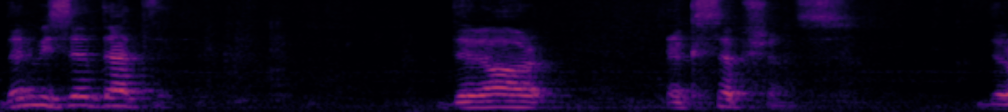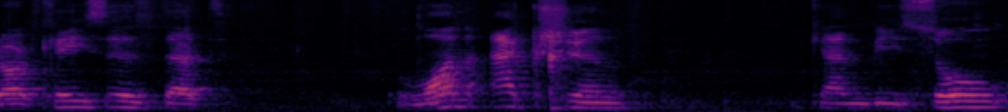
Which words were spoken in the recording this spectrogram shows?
Then we said that there are exceptions. There are cases that one action can be so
